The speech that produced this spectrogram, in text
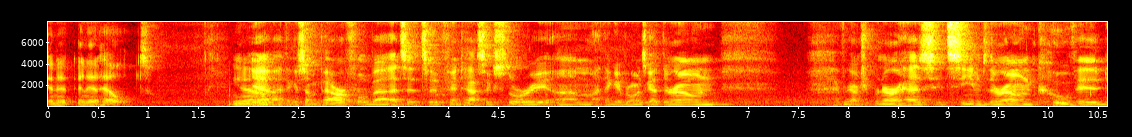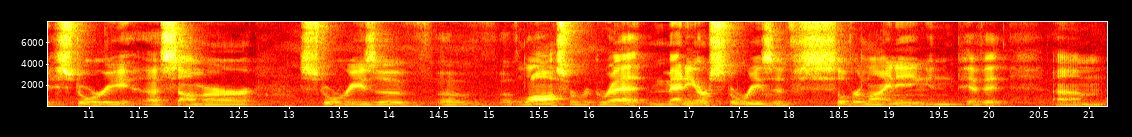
and it and it helped you know Yeah, I think there's something powerful about it. It's, it's a fantastic story. Um, I think everyone's got their own. Every entrepreneur has, it seems, their own COVID story. Uh, some are stories of, of, of loss or regret. Many are stories of silver lining and pivot. Um,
